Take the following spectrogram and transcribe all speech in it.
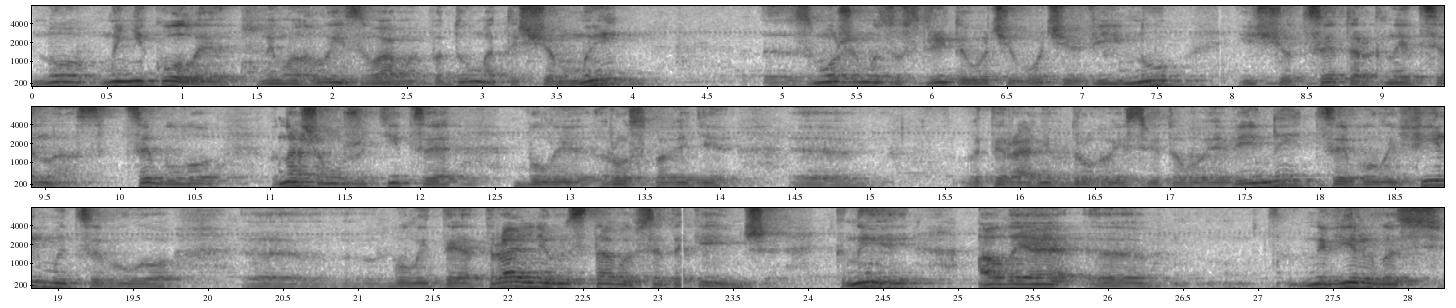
Ну, ми ніколи не могли з вами подумати, що ми е, зможемо зустріти очі в очі війну і що це торкнеться нас. Це було в нашому житті. Це були розповіді е, ветеранів Другої світової війни, це були фільми, це було, е, були театральні вистави, все таке інше, книги. Але е, не вірилось,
